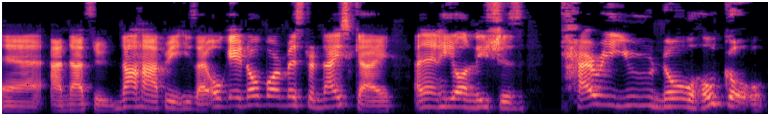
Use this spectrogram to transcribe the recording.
Uh, and Natsu not happy. He's like, okay, no more Mr. Nice Guy. And then he unleashes Karyu no Hoko.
